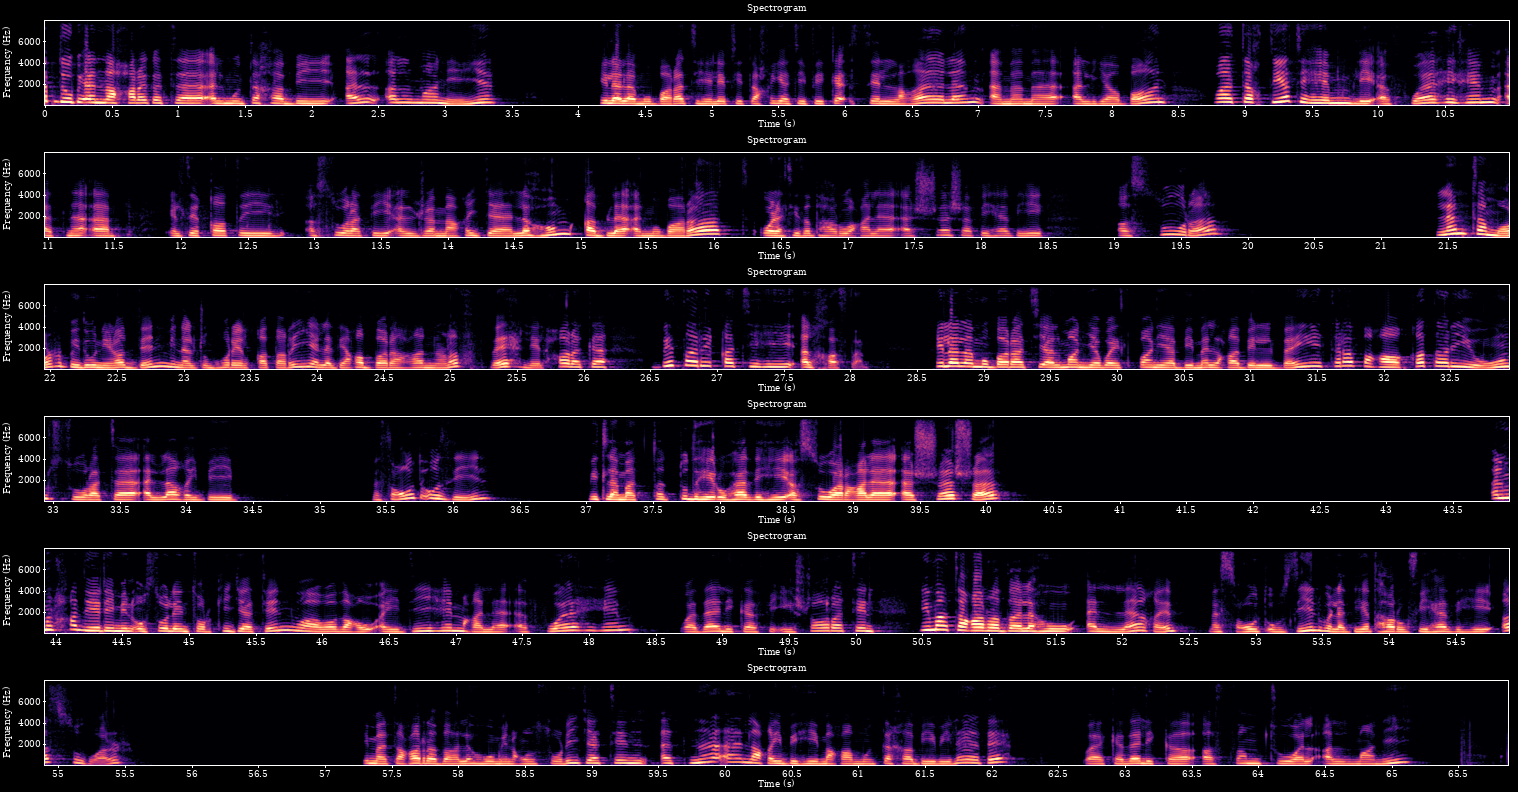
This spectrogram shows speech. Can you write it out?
يبدو بأن حركة المنتخب الألماني خلال مباراته الافتتاحية في كأس العالم أمام اليابان وتغطيتهم لأفواههم أثناء التقاط الصورة الجماعية لهم قبل المباراة والتي تظهر على الشاشة في هذه الصورة لم تمر بدون رد من الجمهور القطري الذي عبر عن رفضه للحركة بطريقته الخاصة. خلال مباراة ألمانيا وإسبانيا بملعب البيت رفع قطريون صورة اللاعب. مسعود أوزيل مثلما تظهر هذه الصور على الشاشة. المنحدر من أصول تركية ووضعوا أيديهم على أفواههم وذلك في إشارة لما تعرض له اللاعب مسعود أوزيل والذي يظهر في هذه الصور. لما تعرض له من عنصرية أثناء لعبه مع منتخب بلاده. وكذلك الصمت الألماني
